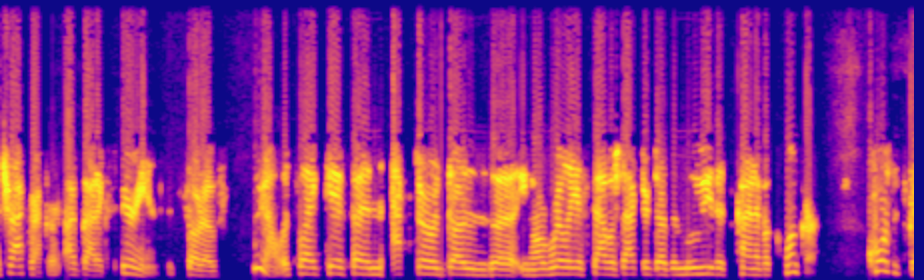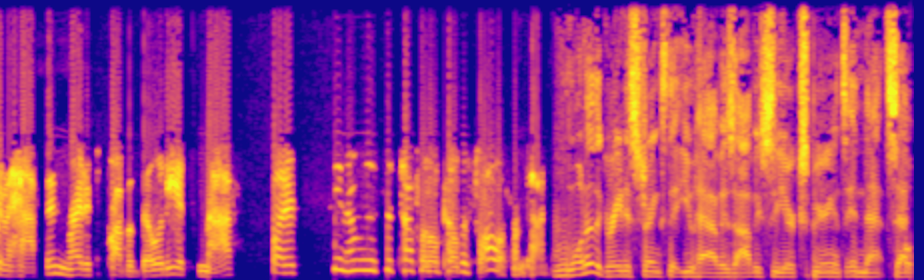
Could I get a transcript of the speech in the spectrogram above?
a track record. I've got experience. It's sort of you know, it's like if an actor does, a, you know, a really established actor does a movie that's kind of a clunker. Course, it's going to happen, right? It's probability, it's math, but it's you know, it's a tough little pill to swallow sometimes. One of the greatest strengths that you have is obviously your experience in that set.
